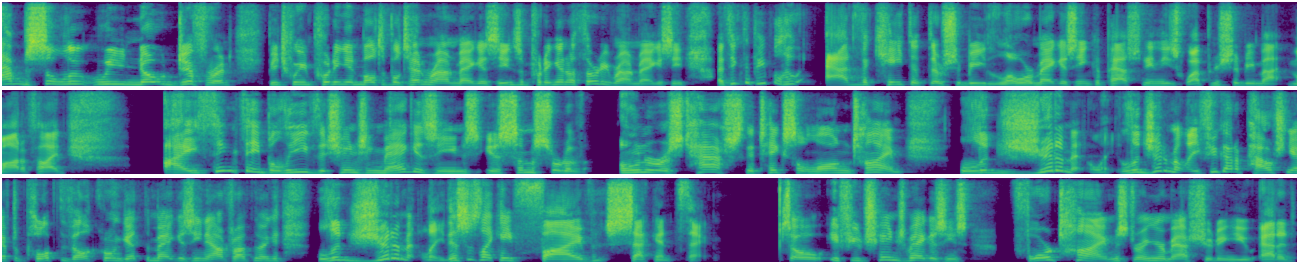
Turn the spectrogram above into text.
absolutely no different between putting in multiple 10 round magazines and putting in a 30 round magazine. I think the people who advocate that there should be lower magazine capacity and these weapons should be modified i think they believe that changing magazines is some sort of onerous task that takes a long time. Legitimately legitimately if you got a pouch and you have to pull up the velcro and get the magazine out drop the magazine legitimately this is like a five second thing. So if you change magazines four times during your mass shooting, you added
